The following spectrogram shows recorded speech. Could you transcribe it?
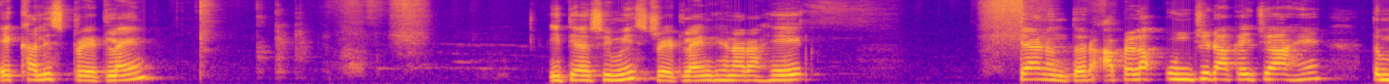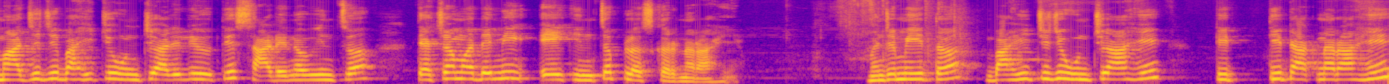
एक खाली स्ट्रेट लाईन इथे अशी मी स्ट्रेट लाईन घेणार आहे एक. त्यानंतर आपल्याला उंची टाकायची आहे. तर माझी जी बाहीची उंची आलेली होती साडेनऊ इंच. त्याच्यामध्ये मी एक इंच प्लस करणार आहे. म्हणजे मी इथं बाहीची जी उंची आहे ती ती टाकणार आहे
